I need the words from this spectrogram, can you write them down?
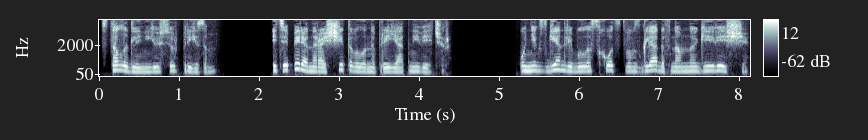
стало для нее сюрпризом. И теперь она рассчитывала на приятный вечер. У них с Генри было сходство взглядов на многие вещи.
